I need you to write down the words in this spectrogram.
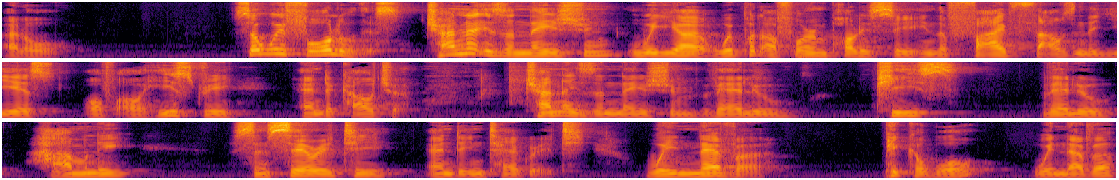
at all. So we follow this. China is a nation. We, uh, we put our foreign policy in the 5,000 years of our history and the culture. China is a nation value peace, value harmony, sincerity, and integrity. We never pick a war we never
